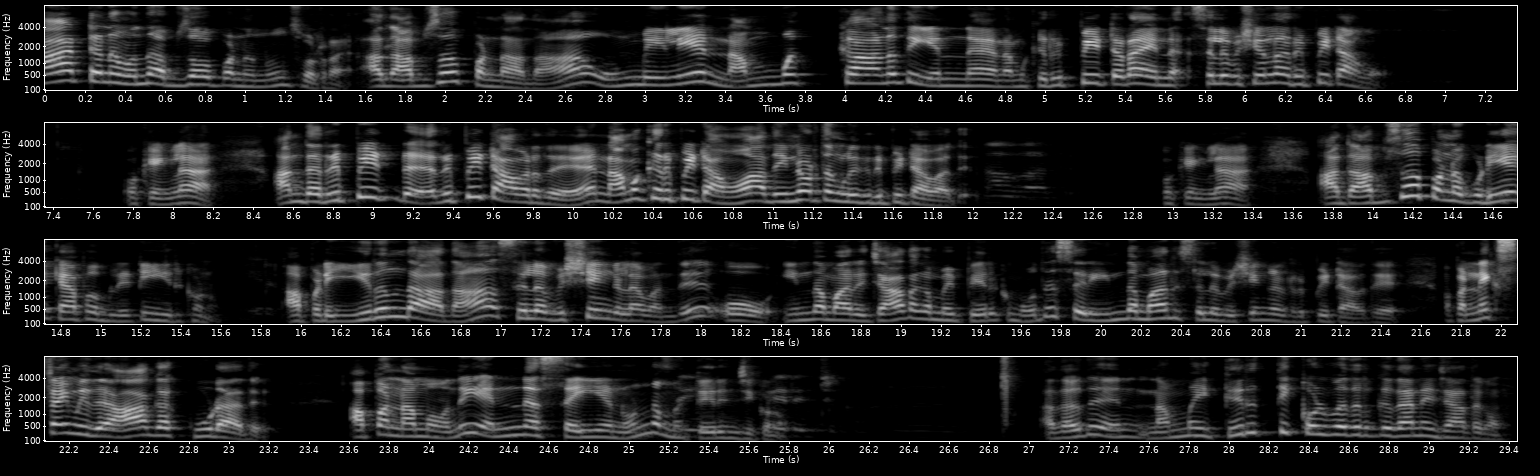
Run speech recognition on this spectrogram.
பேட்டர்னை வந்து அப்சர்வ் பண்ணணும்னு சொல்கிறேன் அதை அப்சர்வ் பண்ணாதான் உண்மையிலேயே நமக்கானது என்ன? நமக்கு ரிப்பீட்டடாக என்ன? சில விஷயம்லாம் ரிப்பீட் ஆகும். ஓகேங்களா? அந்த ரிப்பீட் ரிப்பீட் ஆகிறது நமக்கு ரிப்பீட் ஆகும் அது இன்னொருத்தவங்களுக்கு ரிப்பீட் ஆகாது. ஓகேங்களா? அதை அப்சர்வ் பண்ணக்கூடிய கேப்பபிலிட்டி இருக்கணும். அப்படி இருந்தால் தான் சில விஷயங்களை வந்து ஓ இந்த மாதிரி ஜாதக அமைப்பு இருக்கும்போது சரி இந்த மாதிரி சில விஷயங்கள் ரிப்பீட் ஆகுது. அப்போ நெக்ஸ்ட் டைம் இது ஆகக்கூடாது. அப்போ நம்ம வந்து என்ன செய்யணும்னு நம்ம தெரிஞ்சுக்கணும். அதாவது நம்மை திருத்திக் கொள்வதற்கு தானே ஜாதகம்.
